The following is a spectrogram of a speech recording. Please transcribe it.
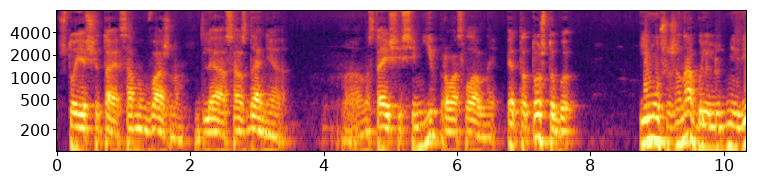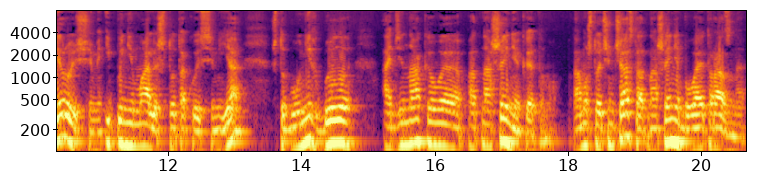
что я считаю самым важным для создания а, настоящей семьи православной, это то, чтобы и муж, и жена были людьми верующими и понимали, что такое семья, чтобы у них было одинаковое отношение к этому. Потому что очень часто отношения бывают разные.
